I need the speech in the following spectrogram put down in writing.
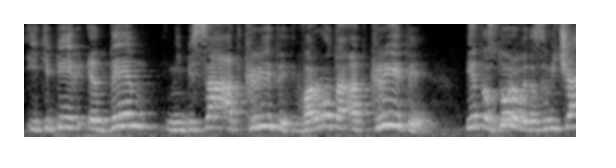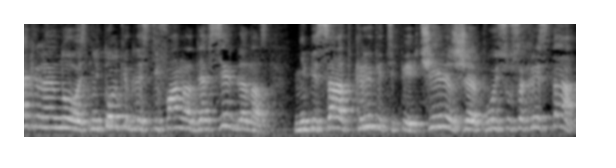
и теперь Эдем, небеса открыты, ворота открыты. И это здорово, это замечательная новость не только для Стефана, а для всех для нас. Небеса открыты теперь через жертву Иисуса Христа.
